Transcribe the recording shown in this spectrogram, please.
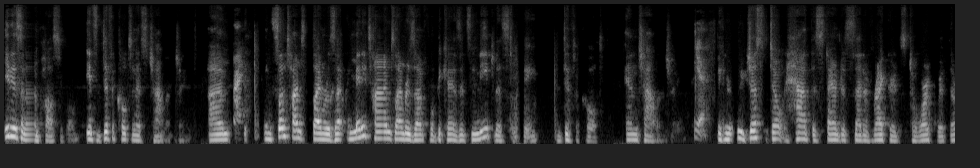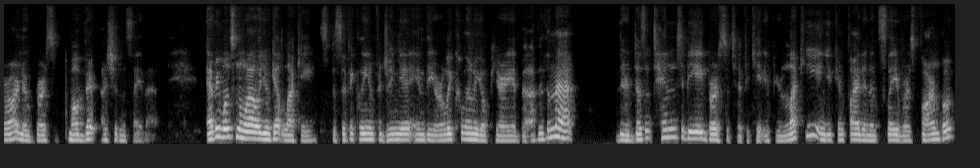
It isn't impossible. It's difficult and it's challenging. Um, and sometimes I'm resent- many times I'm resentful because it's needlessly difficult and challenging. Yes. Because we just don't have the standard set of records to work with. There are no births. Well, I shouldn't say that every once in a while you'll get lucky, specifically in Virginia in the early colonial period. But other than that, there doesn't tend to be a birth certificate. If you're lucky and you can find an enslaver's farm book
